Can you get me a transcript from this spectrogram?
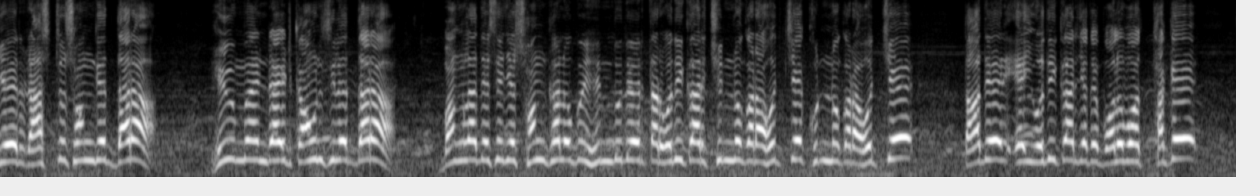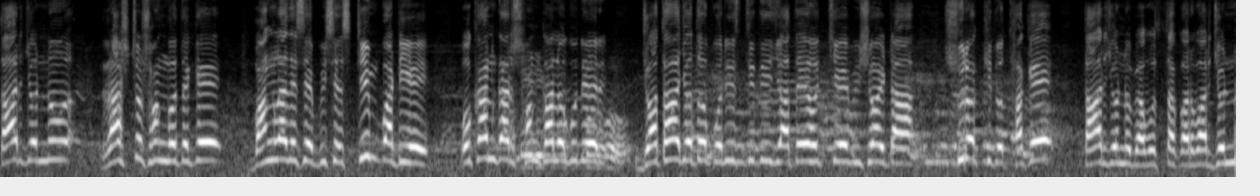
যে রাষ্ট্রসংঘের দ্বারা হিউম্যান রাইট কাউন্সিলের দ্বারা বাংলাদেশে যে সংখ্যালঘু হিন্দুদের তার অধিকার ছিন্ন করা হচ্ছে, ক্ষুণ্ণ করা হচ্ছে, তাদের এই অধিকার যাতে বলবৎ থাকে, তার জন্য রাষ্ট্রসংঘ থেকে বাংলাদেশে বিশেষ টিম পাঠিয়ে ওখানকার সংখ্যালঘুদের যথাযথ পরিস্থিতি যাতে হচ্ছে বিষয়টা সুরক্ষিত থাকে, তার জন্য ব্যবস্থা করবার জন্য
